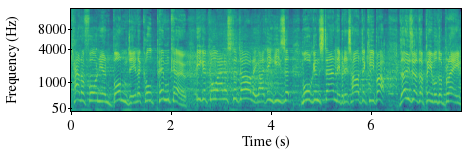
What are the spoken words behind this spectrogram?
Californian bond dealer called PIMCO. He could call Alistair Darling. I think he's at Morgan Stanley, but it's hard to keep up. Those are the people to blame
